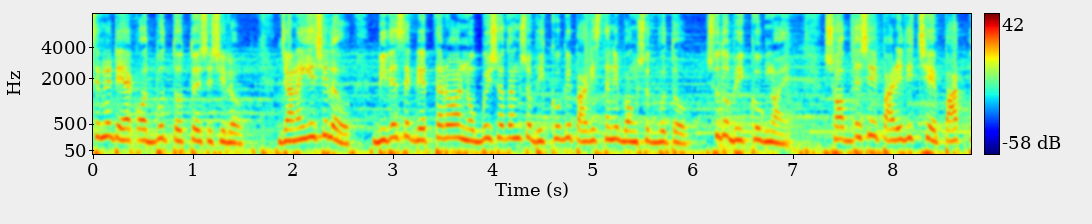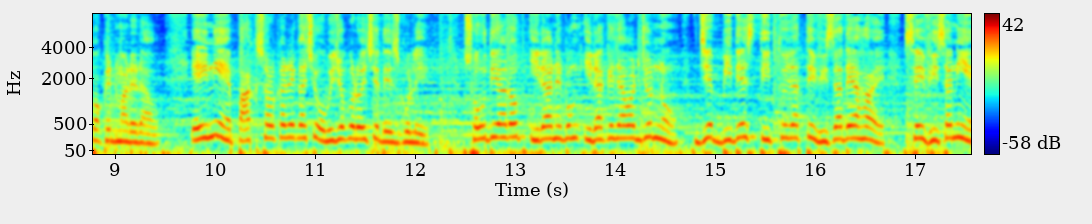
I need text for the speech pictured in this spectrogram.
সেনেটে এক অদ্ভুত তথ্য এসেছিল। জানা গিয়েছিল, বিদেশে গ্রেপ্তার হওয়া নব্বই শতাংশ ভিক্ষুকই পাকিস্তানি বংশোদ্ভূত। শুধু ভিক্ষুক নয়, সব দেশেই পাড়ি দিচ্ছে পাক পকেটমারেরাও। এই নিয়ে পাক সরকারের কাছে অভিযোগও রয়েছে দেশগুলি। সৌদি আরব, ইরান এবং ইরাকে যাওয়ার জন্য যে বিদেশ তীর্থযাত্রী ভিসা দেওয়া হয়, সেই ভিসা নিয়ে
